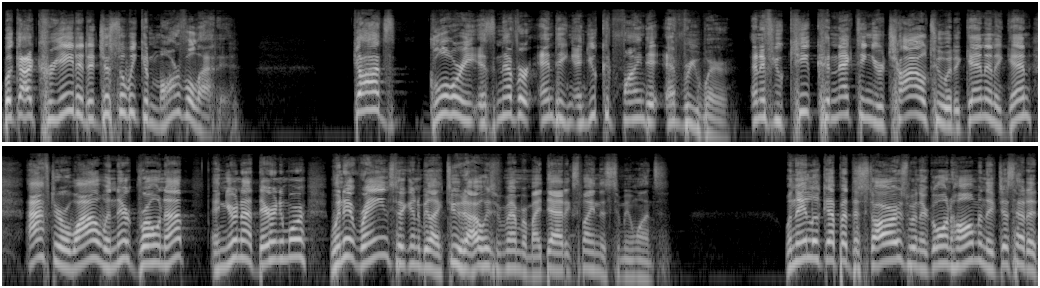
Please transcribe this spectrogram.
but God created it just so we can marvel at it. God's glory is never ending and you could find it everywhere. And if you keep connecting your child to it again and again, after a while, when they're grown up and you're not there anymore, when it rains, they're going to be like, dude, I always remember my dad explained this to me once. When they look up at the stars when they're going home and they've just had a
